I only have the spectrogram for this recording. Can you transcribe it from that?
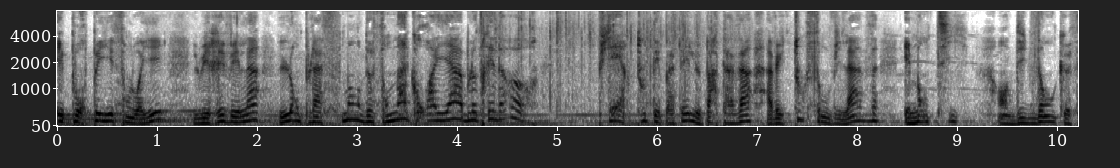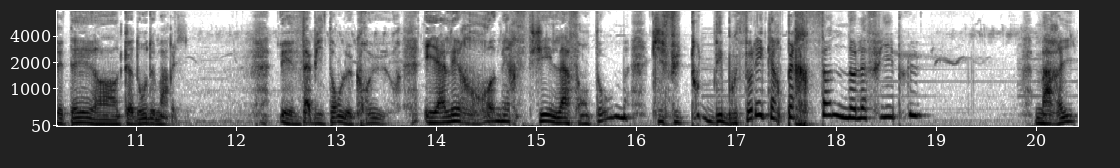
et pour payer son loyer, lui révéla l'emplacement de son incroyable trésor. Pierre, tout épaté, le partagea avec tout son village et mentit en disant que c'était un cadeau de Marie. Les habitants le crurent et allèrent remercier la fantôme qui fut toute déboussolée car personne ne la fuyait plus. Marie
